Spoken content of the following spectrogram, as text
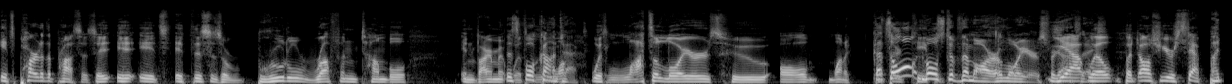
it's part of the process. It, it, it's if this is a brutal, rough and tumble environment It's with full lo- contact. with lots of lawyers who all want to. That's all. Most of them are lawyers. Yeah, well, but also your staff. But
